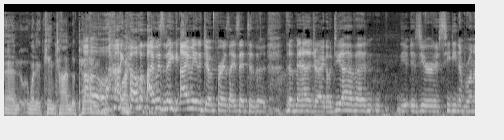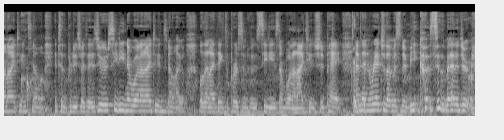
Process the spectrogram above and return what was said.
And when it came time to pay, Oh, I go. I was making. I made a joke first. I said to the the manager, "I go, do you have a? Is your CD number one on iTunes? No." And to the producer, I say, "Is your CD number one on iTunes? No." I go, "Well, then I think the person whose CD is number one on iTunes should pay." And then Rich, without missing a beat, goes to the manager, uh.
